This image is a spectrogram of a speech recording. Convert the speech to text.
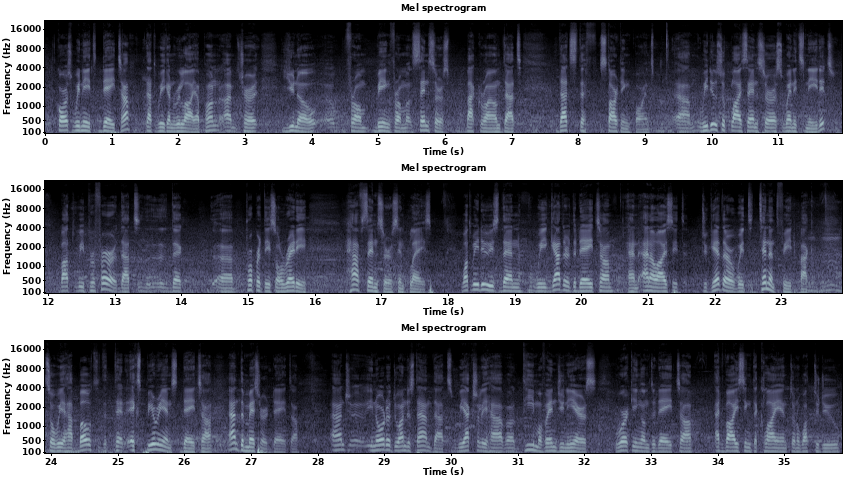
Of course, we need data that we can rely upon. I'm sure you know uh, from being from a sensors background that that's the starting point. Um, we do supply sensors when it's needed, but we prefer that the uh, properties already have sensors in place. What we do is then we gather the data and analyze it together with tenant feedback. So we have both the te- experienced data and the measured data. And uh, in order to understand that, we actually have a team of engineers working on the data, advising the client on what to do.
